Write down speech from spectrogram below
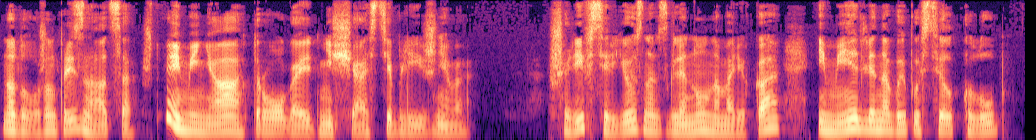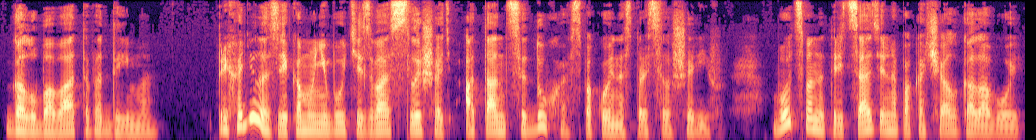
но должен признаться, что и меня трогает несчастье ближнего». Шериф серьезно взглянул на моряка и медленно выпустил клуб голубоватого дыма. «Приходилось ли кому-нибудь из вас слышать о танце духа?» – спокойно спросил шериф. Боцман отрицательно покачал головой.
